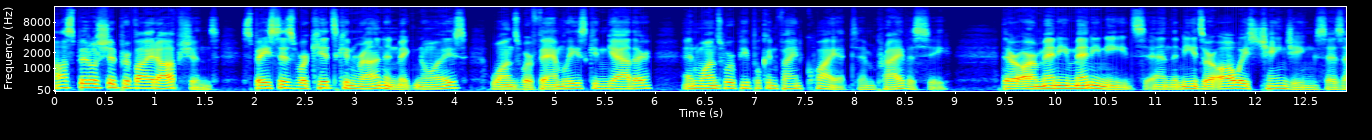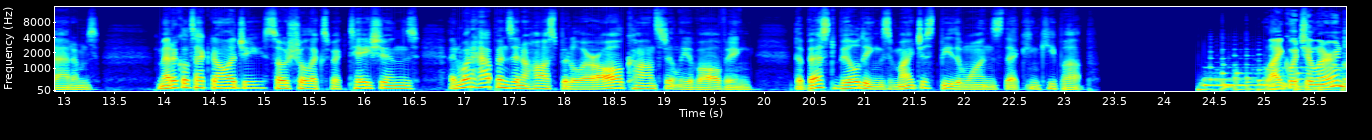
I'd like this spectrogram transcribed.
hospitals should provide options spaces where kids can run and make noise, ones where families can gather, and ones where people can find quiet and privacy. There are many, many needs, and the needs are always changing, says Adams. Medical technology, social expectations, and what happens in a hospital are all constantly evolving. The best buildings might just be the ones that can keep up. Like what you learned?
